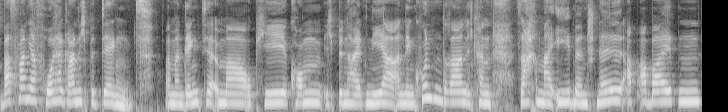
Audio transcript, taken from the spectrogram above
Was man ja vorher gar nicht bedenkt. Weil man denkt ja immer, okay, komm, ich bin halt näher an den Kunden dran, ich kann Sachen mal eben schnell abarbeiten,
